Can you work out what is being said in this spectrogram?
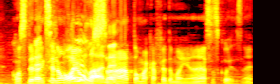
Considerando É, que você não vai olha lá, almoçar, tomar café da manhã, essas coisas, né?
